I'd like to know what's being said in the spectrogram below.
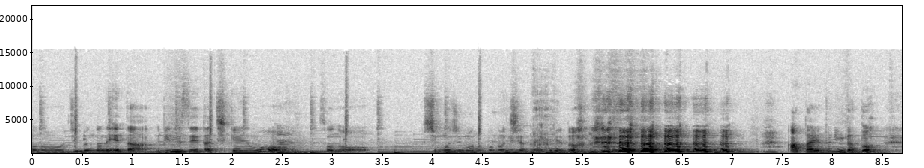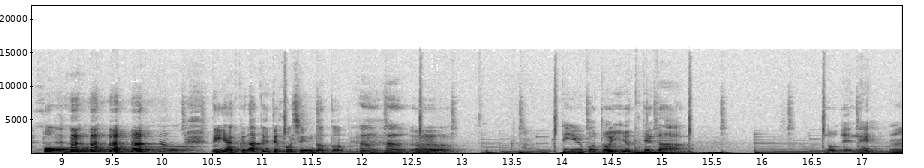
その自分がね得たビジネスで得た知見を、うん。その下々のものにじゃないけど。与えたいんだと。で役立ててほしいんだと、ふんふん。うん、っていうことを言ってたのでね、うん。う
